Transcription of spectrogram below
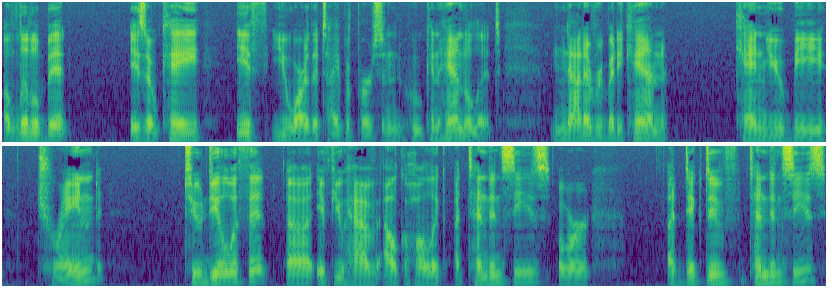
A little bit is okay if you are the type of person who can handle it. Not everybody can. Can you be trained to deal with it uh, if you have alcoholic tendencies or addictive tendencies?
